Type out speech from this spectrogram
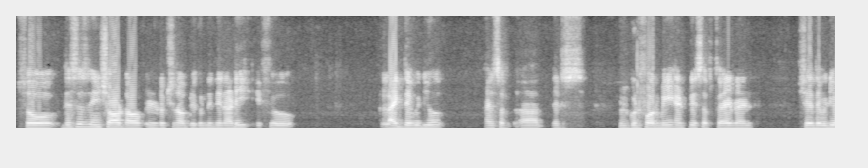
so this is in short of introduction of Bhrigunandi Nadi if you like the video and uh, that is good for me and please subscribe and share the video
